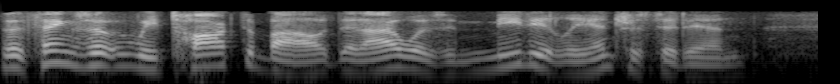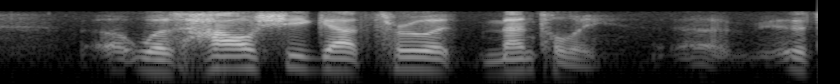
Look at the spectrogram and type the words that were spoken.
the things that we talked about that I was immediately interested in uh, was how she got through it mentally. Uh, it's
